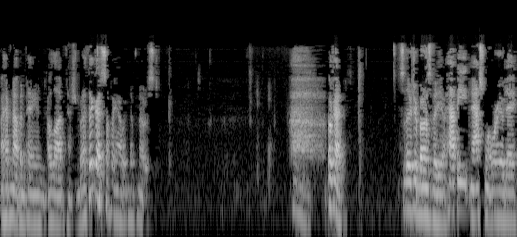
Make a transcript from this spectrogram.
I have not been paying a lot of attention, but I think that's something I wouldn't have noticed. okay. So there's your bonus video. Happy National Oreo Day.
